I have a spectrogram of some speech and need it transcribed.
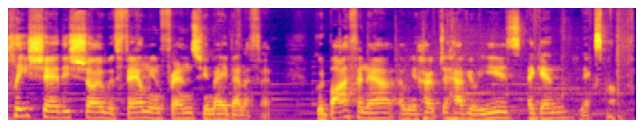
please share this show with family and friends who may benefit. Goodbye for now, and we hope to have your ears again next month.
